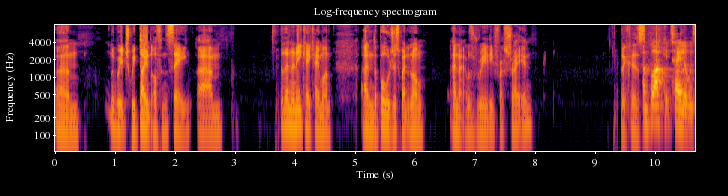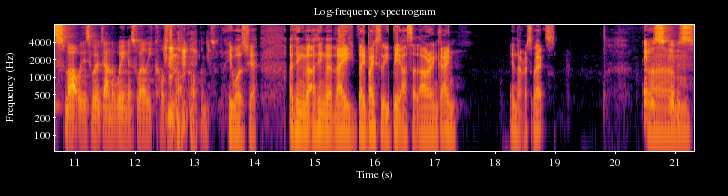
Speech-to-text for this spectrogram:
um, which we don't often see. Um, but then Aneke came on, and the ball just went long, and that was really frustrating because And Blackett Taylor was smart with his work down the wing as well. He caused a lot of problems. he was. Yeah, I think that I think that they they basically beat us at our own game in that respect. It was it Um, was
